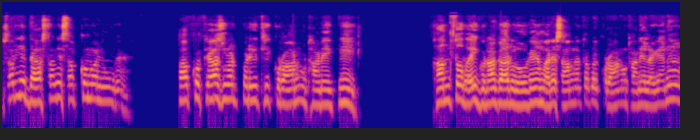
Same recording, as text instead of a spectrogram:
सर, ये दास्तानें सबको मालूम है। आपको क्या ज़रूरत पड़ी थी कुरान उठाने की? हम तो भाई गुनागार लोग हैं, हमारे सामने तो कोई कुरान उठाने लगे ना।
